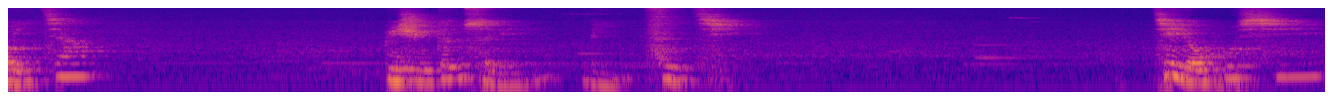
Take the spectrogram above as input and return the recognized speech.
回家，必须跟随你自己。借由呼吸，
